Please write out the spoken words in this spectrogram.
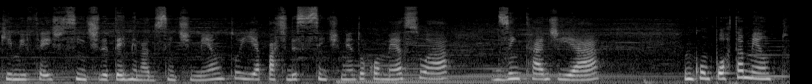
que me fez sentir determinado sentimento, e a partir desse sentimento eu começo a desencadear um comportamento.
